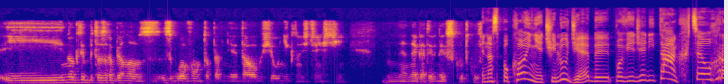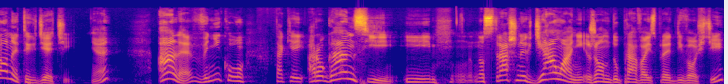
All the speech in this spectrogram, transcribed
I no, gdyby to zrobiono z, z głową, to pewnie dałoby się uniknąć części negatywnych skutków. Na spokojnie ci ludzie by powiedzieli: tak, chcę ochrony tych dzieci nie? Ale w wyniku takiej arogancji i no, strasznych działań rządu Prawa i Sprawiedliwości,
